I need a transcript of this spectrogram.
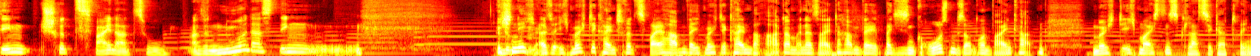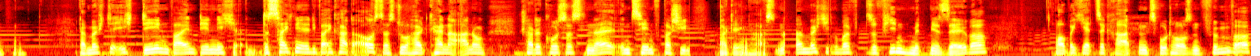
den Schritt zwei dazu. Also nur das Ding. Ich nicht. Also ich möchte keinen Schritt zwei haben, weil ich möchte keinen Berater an meiner Seite haben, weil bei diesen großen, besonderen Weinkarten möchte ich meistens Klassiker trinken. Da möchte ich den Wein, den ich, das zeichnet ja die Weinkarte aus, dass du halt, keine Ahnung, Schade Costa in zehn verschiedenen Packungen hast. Und dann möchte ich darüber philosophieren mit mir selber, ob ich jetzt gerade einen 2005er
